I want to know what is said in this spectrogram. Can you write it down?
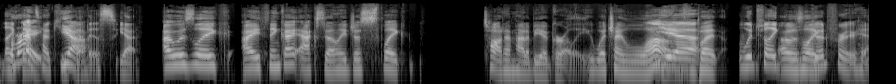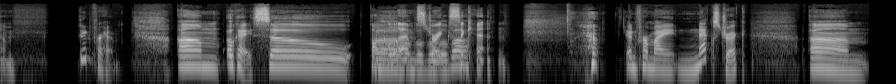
Like Right, that's how cute yeah. that is. Yeah. I was like, I think I accidentally just like taught him how to be a girly, which I love. Yeah. But Which like I was like- good for him. good for him. Um, okay, so Funkle uh, Em blah, strikes blah, blah. again. And for my next trick, um,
